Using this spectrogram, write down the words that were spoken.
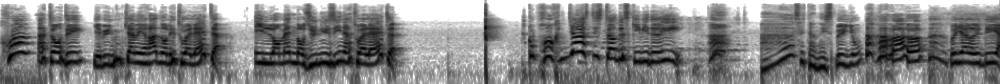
Quoi? Attendez, il y avait une caméra dans les toilettes. Et il l'emmène dans une usine à toilettes. Je comprends rien cette histoire de Skibidi Ah, c'est un espion. Regardez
